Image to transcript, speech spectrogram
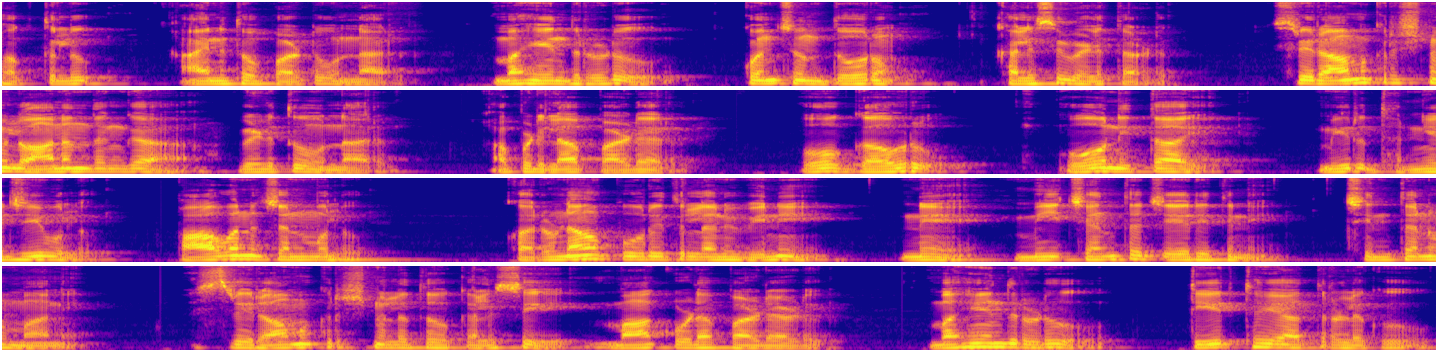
భక్తులు ఆయనతో పాటు ఉన్నారు. మహేంద్రుడు కొంచెం దూరం కలిసి వెళతాడు. శ్రీరామకృష్ణులు ఆనందంగా వెళుతూ ఉన్నారు. అప్పుడు ఇలా పాడారు. ఓ గౌరు ఓ నితాయ్ మీరు ధన్యజీవులు పావన జన్ములు కరుణాపూరితులని విని నే మీ చెంత చేరితిని చింతను మాని. శ్రీరామకృష్ణులతో కలిసి మా కూడా పాడాడు. మహేంద్రుడు తీర్థయాత్రలకు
